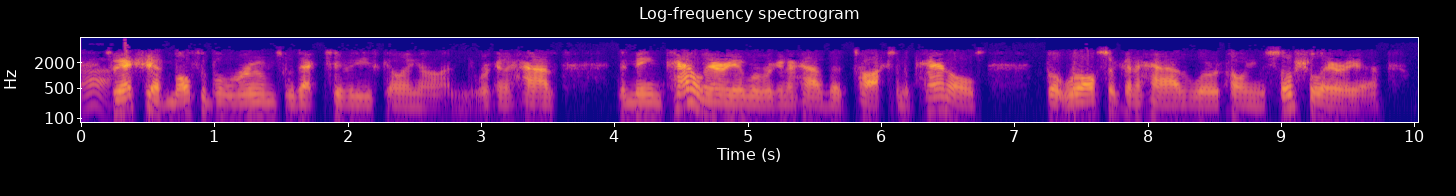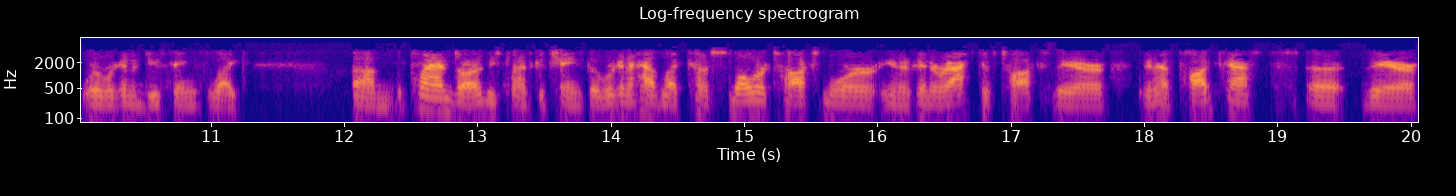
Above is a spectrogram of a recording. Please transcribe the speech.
Ah. So we actually have multiple rooms with activities going on. We're going to have the main panel area where we're going to have the talks and the panels, but we're also going to have what we're calling the social area where we're going to do things like um, the plans are these plans could change, but we're going to have like kind of smaller talks, more you know interactive talks there. We're going to have podcasts uh, there,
